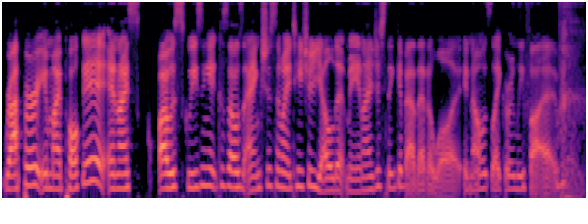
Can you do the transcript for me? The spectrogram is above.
wrapper in my pocket, and I I was squeezing it because I was anxious, and my teacher yelled at me, and I just think about that a lot. And I was like only five.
